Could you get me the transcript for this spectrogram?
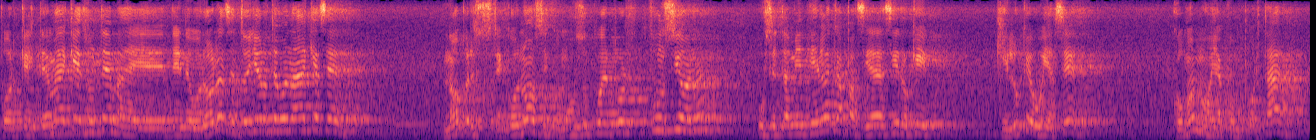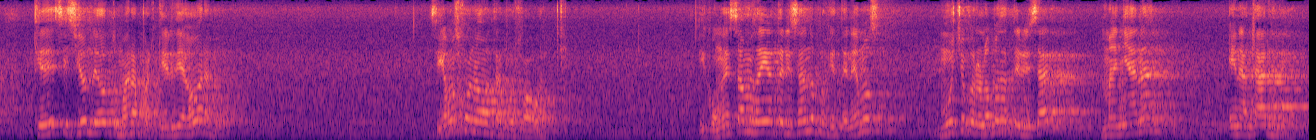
porque el tema de que es un tema de, neuronas, entonces yo no tengo nada que hacer. No, pero si usted conoce cómo su cuerpo funciona, usted también tiene la capacidad de decir, ok, ¿qué es lo que voy a hacer? ¿Cómo me voy a comportar? ¿Qué decisión debo tomar a partir de ahora? Sigamos con la otra, por favor. Y con esta vamos a ir aterrizando porque tenemos mucho, pero lo vamos a aterrizar mañana en la tarde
